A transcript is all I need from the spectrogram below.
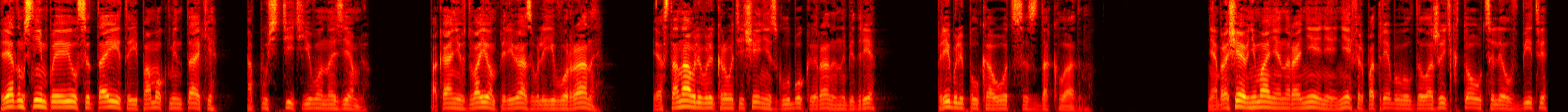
Рядом с ним появился Таита и помог Ментаке опустить его на землю. Пока они вдвоем перевязывали его раны и останавливали кровотечение из глубокой раны на бедре, прибыли полководцы с докладом. Не обращая внимания на ранение, Нефер потребовал доложить, кто уцелел в битве,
